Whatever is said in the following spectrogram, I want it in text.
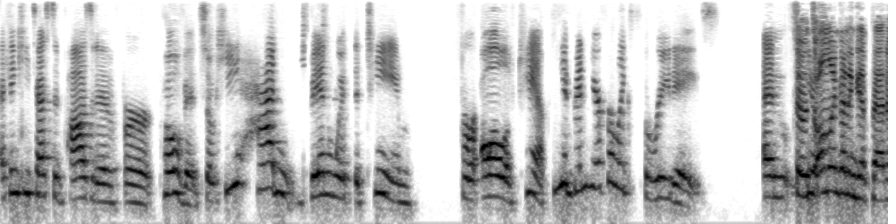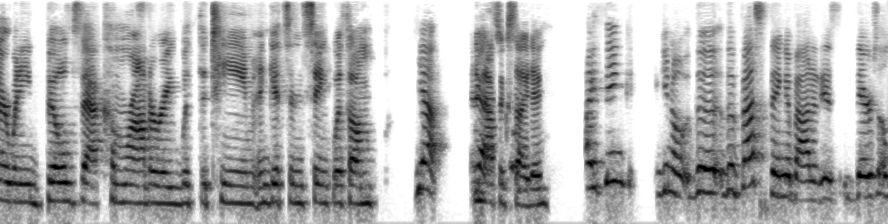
I think he tested positive for COVID, so he hadn't been with the team for all of camp. He had been here for like three days, and So it's know, only going to get better when he builds that camaraderie with the team and gets in sync with them. Yeah, And yeah. that's exciting. I think you know the the best thing about it is there's a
